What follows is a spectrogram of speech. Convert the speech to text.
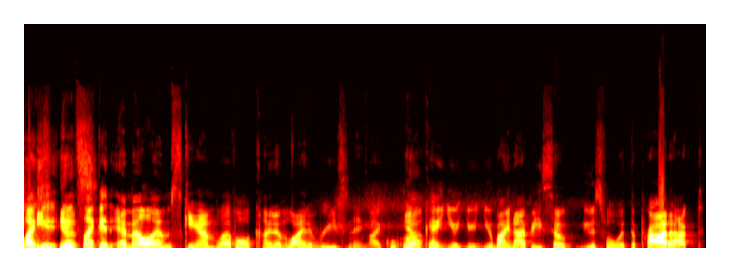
Like it, Yes. it's like an MLM scam level kind of line of reasoning. Like, Yeah. okay, you, you you might not be so useful with the product.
